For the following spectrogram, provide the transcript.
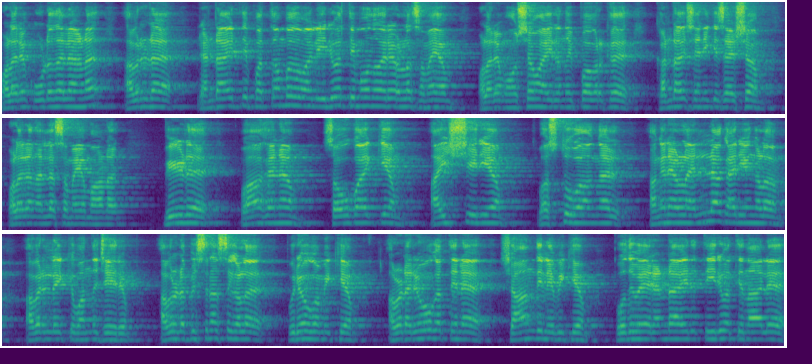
വളരെ കൂടുതലാണ്. അവരുടെ രണ്ടായിരത്തി പത്തൊമ്പത് മുതൽ ഇരുപത്തി മൂന്ന് വരെയുള്ള സമയം വളരെ മോശമായിരുന്നു. ഇപ്പോൾ അവർക്ക് കണ്ട ശനിക്ക് ശേഷം വളരെ നല്ല സമയമാണ്. വീട് വാഹനം സൗഭാഗ്യം ഐശ്വര്യം വസ്തു വാങ്ങൽ അങ്ങനെയുള്ള എല്ലാ കാര്യങ്ങളും അവരിലേക്ക് വന്നു ചേരും. അവരുടെ ബിസിനസ്സുകൾ പുരോഗമിക്കും. അവരുടെ രോഗത്തിന് ശാന്തി ലഭിക്കും. പൊതുവേ രണ്ടായിരത്തി ഇരുപത്തിനാല്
